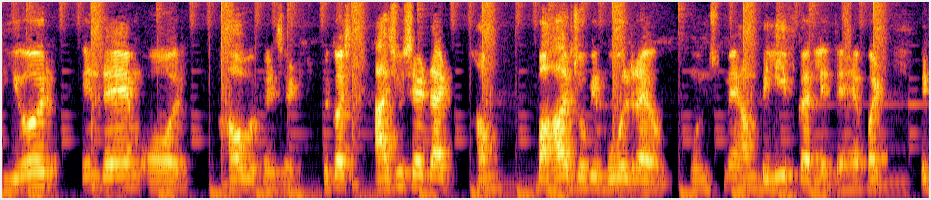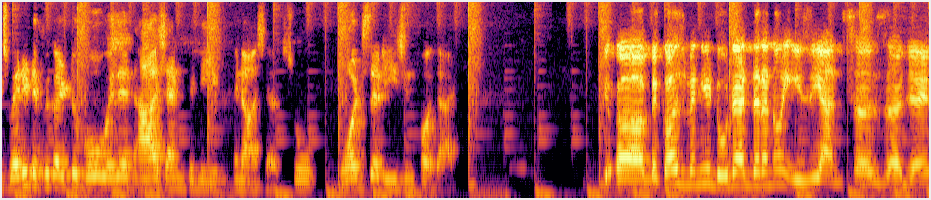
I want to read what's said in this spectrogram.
fear in them or how is it because as you said that हम बाहर जो भी बोल रहे हैं उसमें हम बिलीव कर लेते हैं but it's very difficult to go within us and believe in ourselves so what's the reason for that uh, because when you do that there are no easy answers uh, Jay.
